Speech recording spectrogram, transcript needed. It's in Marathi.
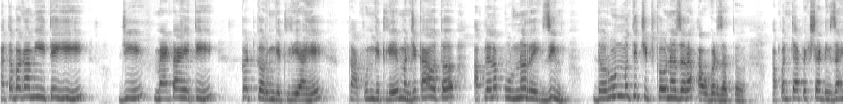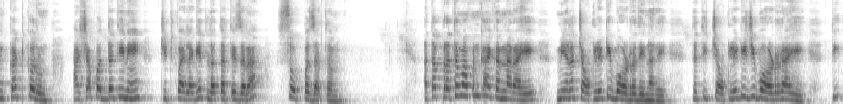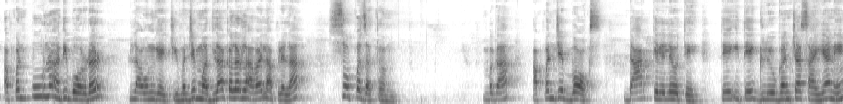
आता बघा मी इथे ही जी मॅट आहे ती कट करून घेतली आहे कापून घेतली आहे. म्हणजे काय होतं आपल्याला पूर्ण रेग्झिन धरून मग ते चिटकवणं जरा अवघड जातं. आपण त्यापेक्षा डिझाईन कट करून अशा पद्धतीने चिटकवायला घेतलं तर ते जरा सोपं जातं. आता प्रथम आपण काय करणार आहे मी याला चॉकलेटी बॉर्डर देणार आहे. तर ती चॉकलेटी जी बॉर्डर आहे ती आपण पूर्ण आधी बॉर्डर लावून घ्यायची. म्हणजे मधला कलर लावायला आपल्याला सोपं जातं. बघा आपण जे बॉक्स डार्क केलेले होते ते इथे ग्ल्यूगनच्या साह्याने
